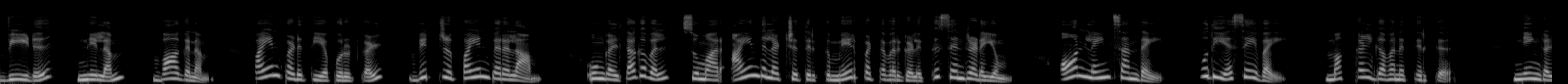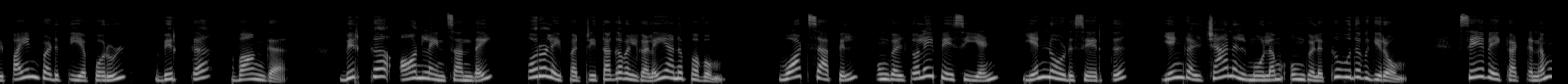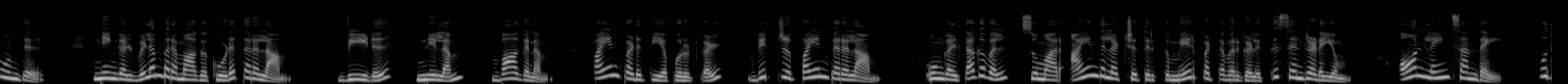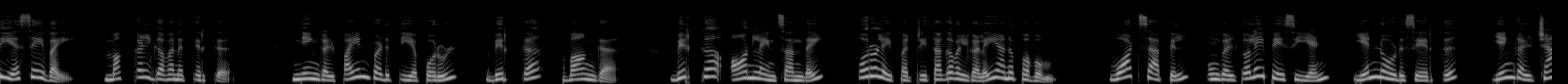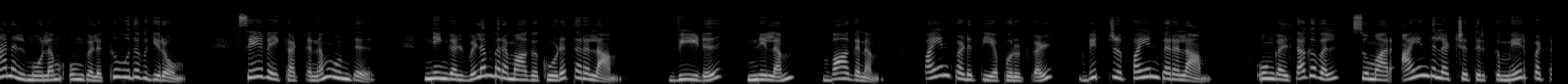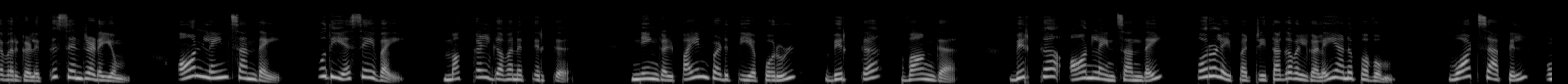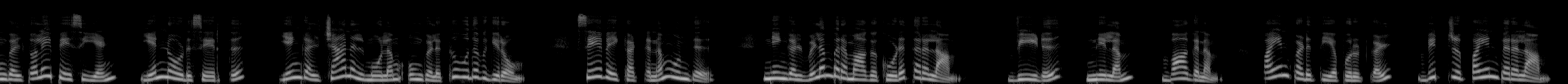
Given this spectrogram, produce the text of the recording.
வீடு நிலம் வாகனம் பயன்படுத்திய பொருட்கள் விற்று பயன்பெறலாம் உங்கள் தகவல் சுமார் ஐந்து லட்சத்திற்கு மேற்பட்டவர்களுக்கு சென்றடையும். ஆன்லைன் சந்தை புதிய சேவை மக்கள் கவனத்திற்கு. நீங்கள் பயன்படுத்திய பொருள் விற்க வாங்க. விற்க ஆன்லைன் சந்தை பொருளை பற்றி தகவல்களை அனுப்பவும். வாட்ஸ்ஆப்பில் உங்கள் தொலைபேசி எண் என்னோடு சேர்த்து எங்கள் சேனல் மூலம் உங்களுக்கு உதவுகிறோம். சேவை கட்டணம் உண்டு. நீங்கள் விளம்பரமாக கூட தரலாம். வீடு நிலம் வாகனம் பயன்படுத்திய பொருட்கள் விற்று பயன்பெறலாம் உங்கள் தகவல் சுமார் ஐந்து லட்சத்திற்கு மேற்பட்டவர்களுக்கு சென்றடையும். ஆன்லைன் சந்தை புதிய சேவை மக்கள் கவனத்திற்கு. நீங்கள் பயன்படுத்திய பொருள் விற்க வாங்க. விற்க ஆன்லைன் சந்தை பொருளை பற்றி தகவல்களை அனுப்பவும். வாட்ஸ்ஆப்பில் உங்கள் தொலைபேசி எண் என்னோடு சேர்த்து எங்கள் சேனல் மூலம் உங்களுக்கு உதவுகிறோம். சேவை கட்டணம் உண்டு. நீங்கள் விளம்பரமாக கூட தரலாம். வீடு நிலம் வாகனம் பயன்படுத்திய பொருட்கள் விற்று பயன்பெறலாம் உங்கள் தகவல் சுமார் ஐந்து லட்சத்திற்கு மேற்பட்டவர்களுக்கு சென்றடையும். ஆன்லைன் சந்தை புதிய சேவை மக்கள் கவனத்திற்கு. நீங்கள் பயன்படுத்திய பொருள் விற்க வாங்க. விற்க ஆன்லைன் சந்தை பொருளை பற்றி தகவல்களை அனுப்பவும். வாட்ஸ்ஆப்பில் உங்கள் தொலைபேசி எண் என்னோடு சேர்த்து எங்கள் சேனல் மூலம் உங்களுக்கு உதவுகிறோம். சேவை கட்டணம் உண்டு. நீங்கள் விளம்பரமாக கூட தரலாம். வீடு நிலம் வாகனம் பயன்படுத்திய பொருட்கள் விற்று பயன்பெறலாம்.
